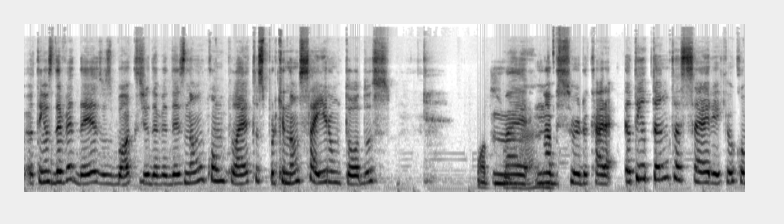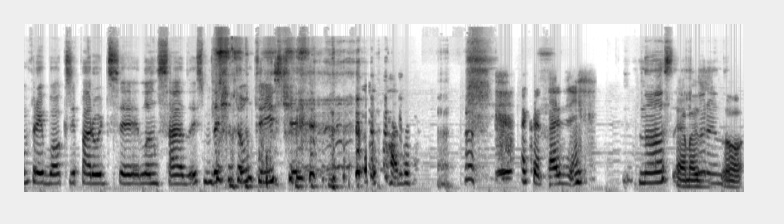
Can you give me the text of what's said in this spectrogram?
eu tenho os DVDs, os boxes de DVDs não completos, porque não saíram todos. Um absurdo. Mas um absurdo, cara. Eu tenho tanta série que eu comprei box e parou de ser lançada. Isso me deixa tão triste. Coitado. É, Coitadinho. Nossa, É, mas ó,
